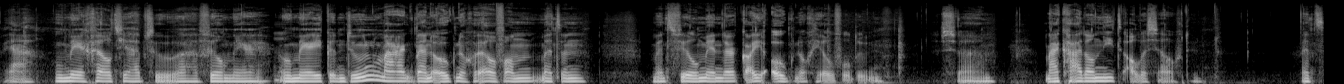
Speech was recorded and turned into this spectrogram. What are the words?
ja, hoe meer geld je hebt, hoe, uh, veel meer, hoe meer je kunt doen. Maar ik ben ook nog wel van met een met veel minder kan je ook nog heel veel doen. Dus, uh, maar ik ga dan niet alles zelf doen. Met,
